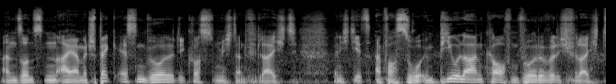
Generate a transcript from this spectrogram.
ansonsten Eier mit Speck essen würde, die kosten mich dann vielleicht, wenn ich die jetzt einfach so im Bioladen kaufen würde, würde ich vielleicht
